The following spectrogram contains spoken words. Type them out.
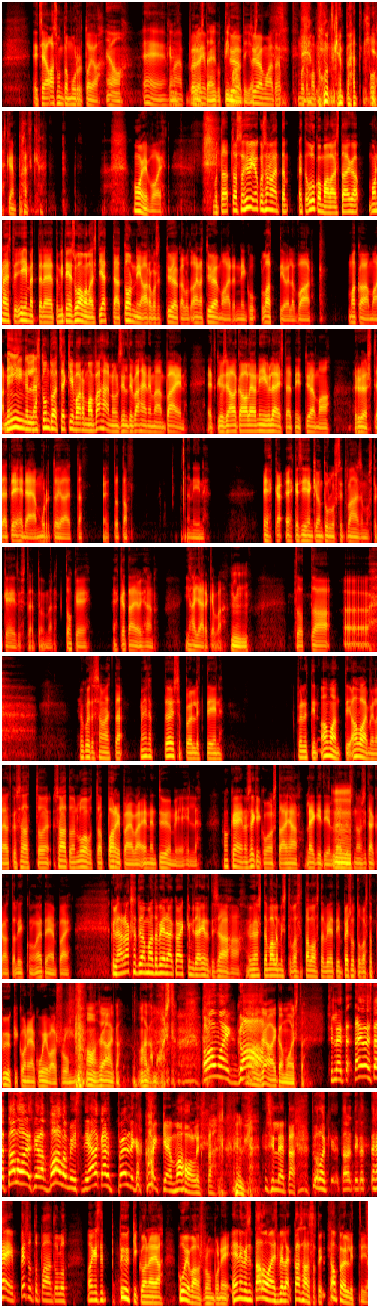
et se asuntomurtoja. Joo. Ei, Käyn mä ryöstää joku timantin työ, työmaata muutama Putken pätkiä. putken pätkä. Oi voi. Mutta tuossa hyvin joku sanoi, että, että ulkomaalaiset aika monesti ihmettelee, että miten suomalaiset jättää tonnia-arvoiset työkalut aina työmaiden niin kuin lattioille vaan makaamaan. Niin kyllä. Musta tuntuu, että sekin varmaan vähän on silti vähenemään päin. Että kyllä se alkaa olla jo niin yleistä, että niitä työmaa ryöstöjä tehdään ja murtoja, että, että tota, niin ehkä, ehkä siihenkin on tullut sitten vähän semmoista kehitystä, että ymmärrät, että okei, ehkä tämä ei ole ihan, ihan järkevää. Mm. Tota, äh, joku tässä sanoi, että meillä töissä pöllittiin, pöllittiin avantti avaimilla, jotka saattoin, saatoin luovuttaa pari päivää ennen työmiehille. Okei, no sekin kuulostaa ihan legitiltä, mm. Että jos ne on sitä kautta liikkunut eteenpäin. Kyllähän Raksatyömaalta viedään kaikki, mitä irti saadaan. Yhdestä valmistuvasta talosta vietiin pesutuvasta pyykkikone ja kuivausrumpu. On se aika, aika moista. Oh my god! On se aika moista. Silleen, että tämä ei ole sitä taloa edes vielä valmis, niin älkää nyt pöllikö kaikkea mahdollista. Kyllä. Silleen, että tuolla on, on niinku, että hei, pesutupa on tullut oikeasti pyykkikone ja kuivausrumpu, niin ennen kuin se talo edes vielä kasassa, niin ne on pöllitty jo.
